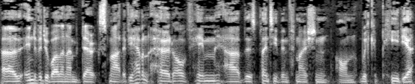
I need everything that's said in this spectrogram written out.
Uh, individual by the name of Derek Smart. If you haven't heard of him, uh, there's plenty of information on Wikipedia.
